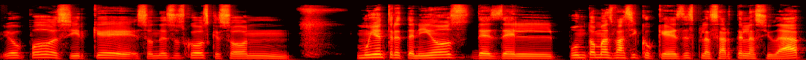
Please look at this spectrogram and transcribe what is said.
Yo puedo decir que son de esos juegos que son muy entretenidos desde el punto más básico que es desplazarte en la ciudad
